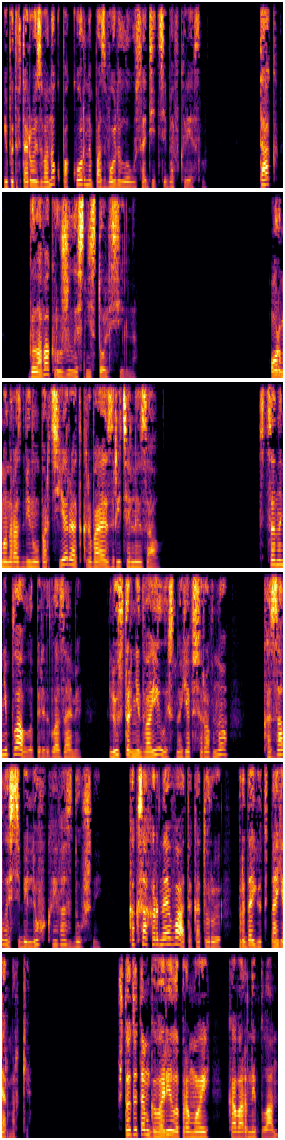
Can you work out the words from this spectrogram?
и под второй звонок покорно позволила усадить себя в кресло. Так голова кружилась не столь сильно. Орман раздвинул портьеры, открывая зрительный зал. Сцена не плавала перед глазами, люстра не двоилась, но я все равно казалась себе легкой и воздушной, как сахарная вата, которую продают на ярмарке. «Что ты там говорила про мой коварный план?»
